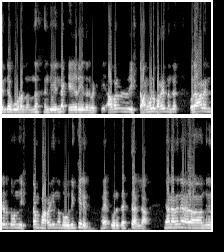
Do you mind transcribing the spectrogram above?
എന്റെ കൂടെ നിന്ന് എന്ത് എന്നെ കെയർ ചെയ്തൊരു വ്യക്തി അവരുടെ ഇഷ്ടം. അനുമോൾ പറയുന്നുണ്ട് ഒരാൾ എന്റെ അടുത്ത് വന്ന് ഇഷ്ടം പറയുന്നത് ഒരിക്കലും ഒരു തെറ്റല്ല. ഞാൻ അതിനെ അതിന്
